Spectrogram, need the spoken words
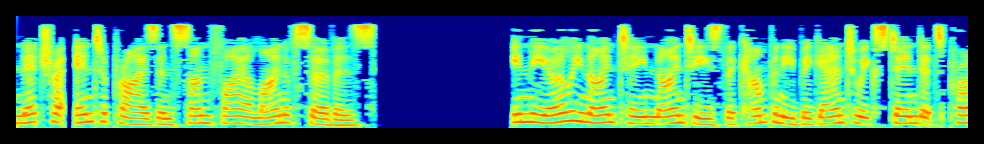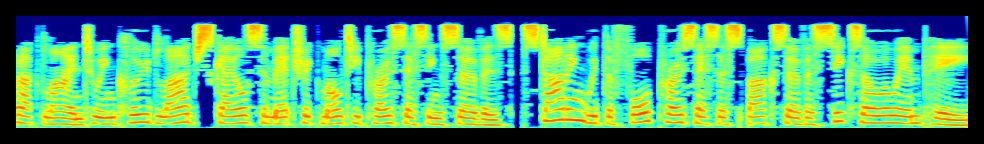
Netra, Enterprise and Sun Fire line of servers. In the early 1990s the company began to extend its product line to include large-scale symmetric multiprocessing servers, starting with the four-processor SPARC Server 600MP.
